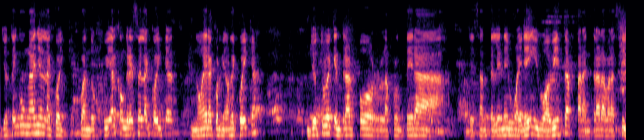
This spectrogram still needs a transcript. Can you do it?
yo tengo un año en la COICA. Cuando fui al Congreso de la COICA, no era coordinador de COICA, yo tuve que entrar por la frontera de Santa Elena y Guairén y Boavista para entrar a Brasil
